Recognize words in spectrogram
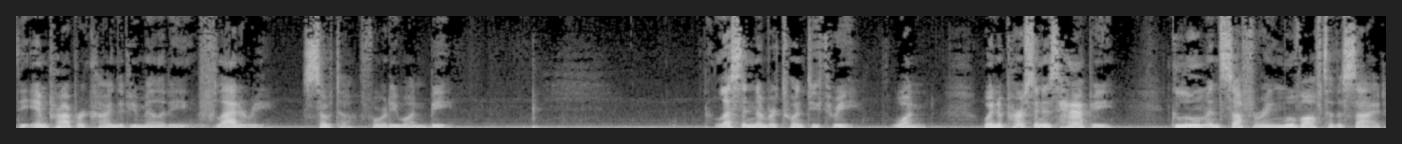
the improper kind of humility flattery. Sota 41b. Lesson number 23. 1. When a person is happy, gloom and suffering move off to the side.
